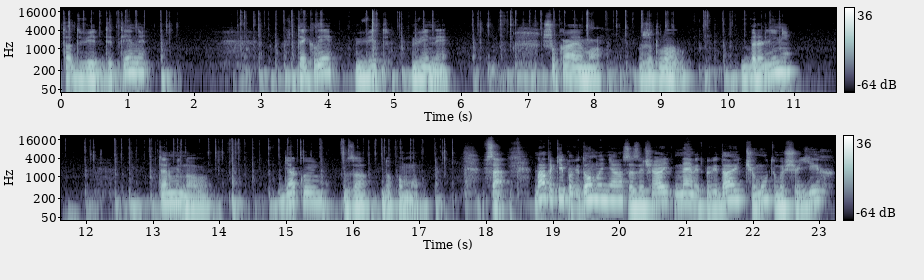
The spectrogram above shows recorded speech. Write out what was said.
та дві дитини втекли від війни. Шукаємо житло в Берліні. Терміново. Дякую за допомогу. Все. На такі повідомлення зазвичай не відповідають. Чому? Тому що їх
